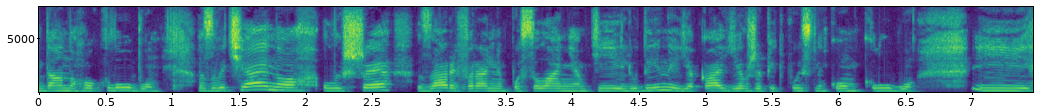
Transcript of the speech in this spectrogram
даного клубу? Звичайно, лише за реферальним посиланням тієї людини, яка є вже підписником клубу. І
